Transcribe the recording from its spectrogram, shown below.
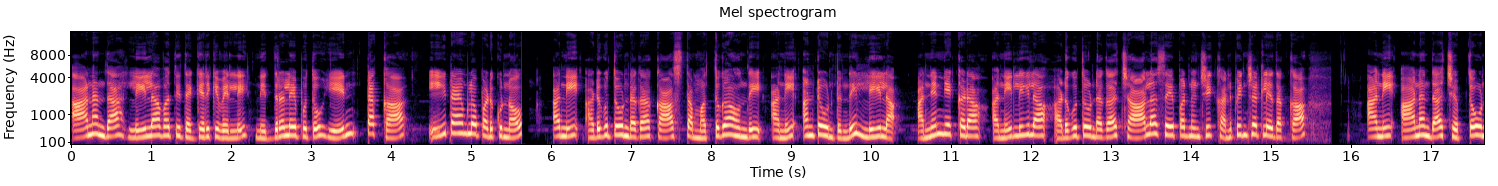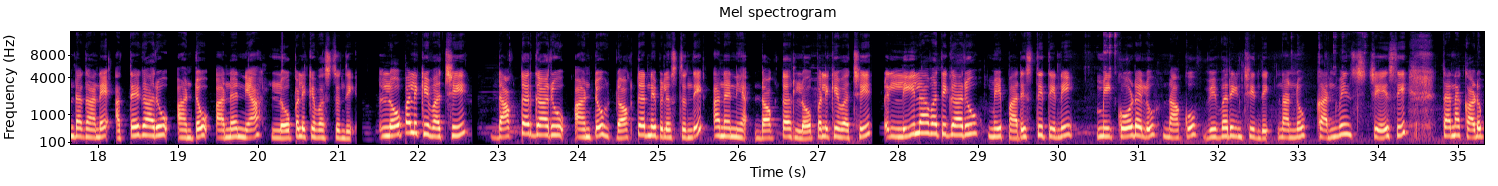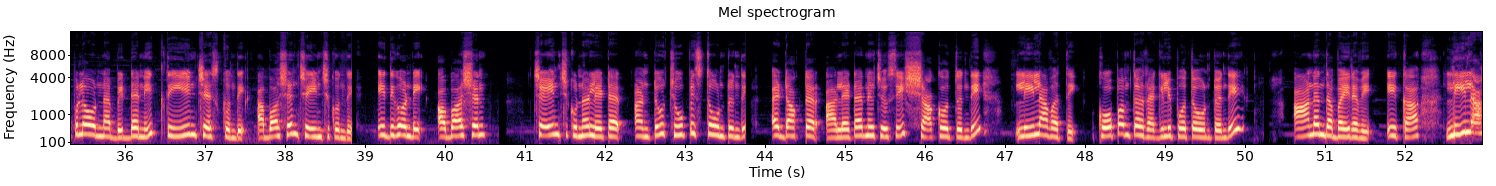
ఆనంద లీలావతి దగ్గరికి వెళ్ళి నిద్రలేపుతూ ఏంటక్క ఈ టైంలో పడుకున్నావు? అని అడుగుతుండగా కాస్త మత్తుగా ఉంది అని అంటూ ఉంటుంది లీల. అన్యన్యెక్కడా? అని లీల అడుగుతుండగా చాలాసేపటి నుంచి కనిపించట్లేదక్క అని ఆనంద చెప్తూ ఉండగానే అత్తయ్యగారు అంటూ అనన్య లోపలికి వస్తుంది. లోపలికి వచ్చి డాక్టర్ గారు అంటూ డాక్టర్ని పిలుస్తుంది అనన్య. డాక్టర్ లోపలికి వచ్చి లీలావతి గారు మీ పరిస్థితిని మీ కోడలు నాకు వివరించింది. నన్ను కన్విన్స్ చేసి తన కడుపులో ఉన్న బిడ్డని తీయించేసుకుంది అబాషన్ చేయించుకుంది. ఇదిగోండి అబాషన్ చేయించుకున్న లెటర్ అంటూ చూపిస్తూ ఉంటుంది. డాక్టర్ ఆ లెటర్ని చూసి షాక్ అవుతుంది. లీలావతి కోపంతో రగిలిపోతూ ఉంటుంది. ఆనంద భైరవి ఇక లీలా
